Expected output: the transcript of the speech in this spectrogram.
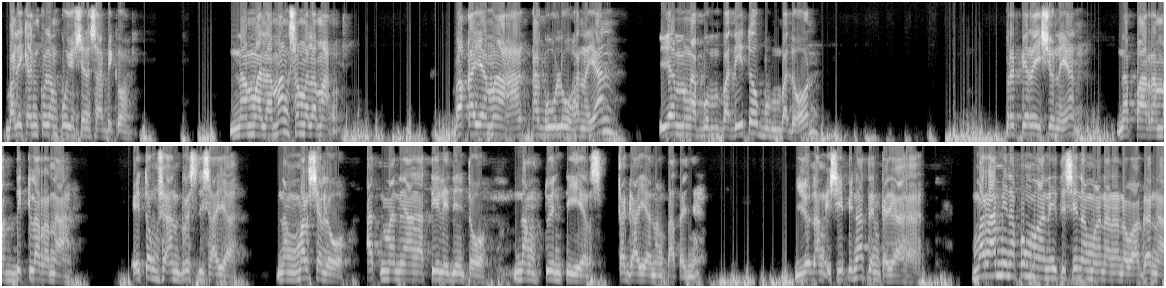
balikan ko lang po yung sinasabi ko na malamang sa malamang baka yung mga kaguluhan na yan yung mga bomba dito, bomba doon preparation na yan na para magdeklara na itong si Andres Disaya ng martial law at mananatili din ito ng 20 years kagaya ng tatay niya. Yun ang isipin natin kaya marami na pong mga netizen ang mga nananawagan na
